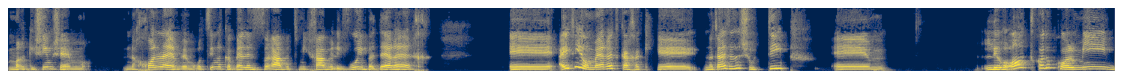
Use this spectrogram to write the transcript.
מרגישים שהם נכון להם והם רוצים לקבל עזרה ותמיכה וליווי בדרך, Uh, הייתי אומרת ככה, נותנת איזשהו טיפ, uh, לראות קודם כל מי,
